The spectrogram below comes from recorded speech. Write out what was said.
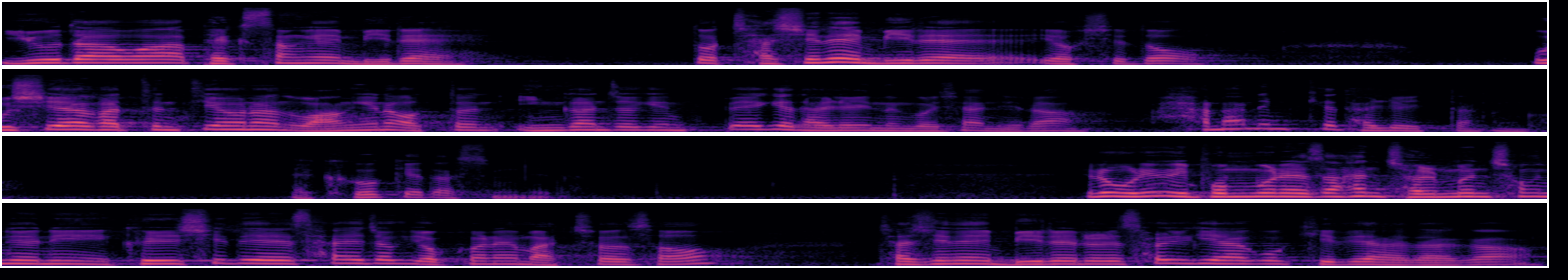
유다와 백성의 미래 또 자신의 미래 역시도 우시아 같은 뛰어난 왕이나 어떤 인간적인 백에 달려 있는 것이 아니라 하나님께 달려 있다는 것. 네, 그거 깨닫습니다. 우리는 이 본문에서 한 젊은 청년이 그의 시대의 사회적 여건에 맞춰서 자신의 미래를 설계하고 기대하다가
